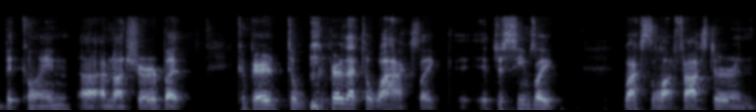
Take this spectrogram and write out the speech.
Bitcoin. Uh, I'm not sure, but compared to compare that to Wax, like it it just seems like Wax is a lot faster and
